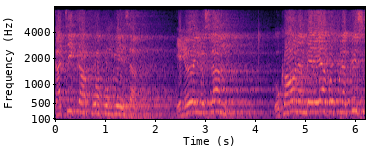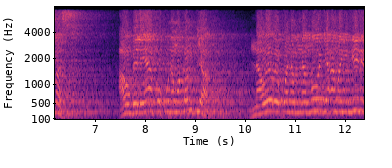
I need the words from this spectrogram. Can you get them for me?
katika kuwapongeza. Yani wewe ni Mwislamu ukaona mbele yako kuna Christmas au mbele yako kuna mwaka mpya na wewe kwa namna moja ama nyingine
